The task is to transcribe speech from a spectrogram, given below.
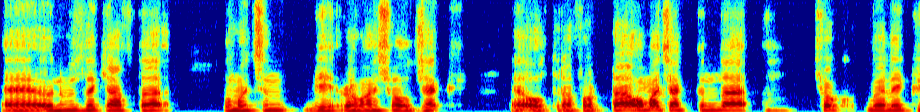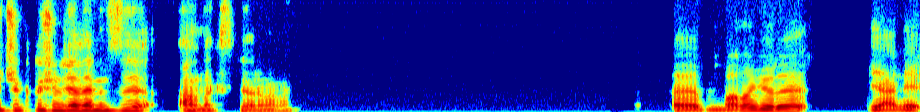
Ee, önümüzdeki hafta bu maçın bir rövanşı olacak e, Old Trafford'da. O maç hakkında çok böyle küçük düşüncelerinizi almak istiyorum hemen. Ee, bana göre yani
